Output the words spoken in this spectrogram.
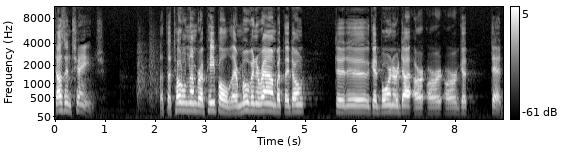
doesn't change. That the total number of people, they're moving around, but they don't get born or, die, or, or, or get dead.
